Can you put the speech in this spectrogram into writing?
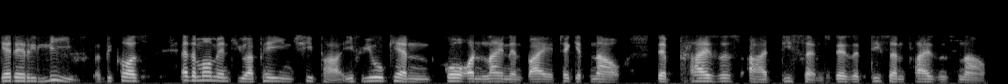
get a relief because at the moment you are paying cheaper. If you can go online and buy a ticket now, the prices are decent. There's a decent prices now.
